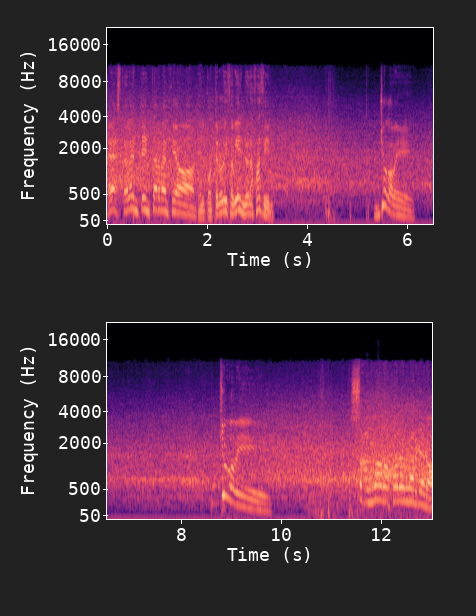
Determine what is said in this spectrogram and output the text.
Excelente intervención. El portero lo hizo bien, no era fácil. Jugovic. Jugovic. Salvado por el larguero.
